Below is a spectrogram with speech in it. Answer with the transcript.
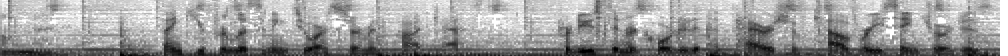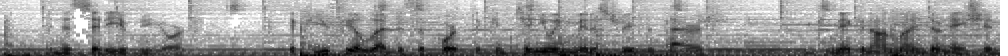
Amen. Thank you for listening to our sermon podcast, produced and recorded at the parish of Calvary St. George's in the city of New York. If you feel led to support the continuing ministry of the parish, you can make an online donation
